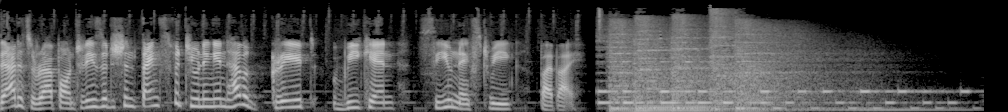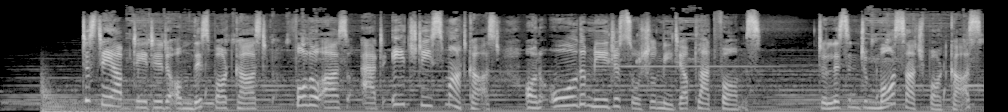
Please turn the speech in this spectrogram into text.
that, it's a wrap on today's edition. Thanks for tuning in. Have a great weekend. See you next week. Bye bye. To stay updated on this podcast, follow us at HT Smartcast on all the major social media platforms. To listen to more such podcasts,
